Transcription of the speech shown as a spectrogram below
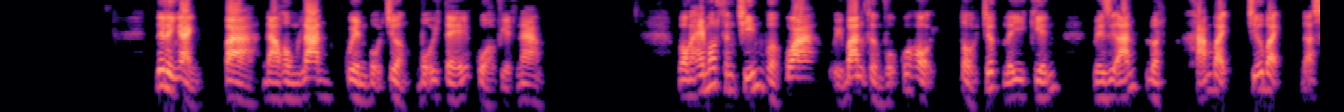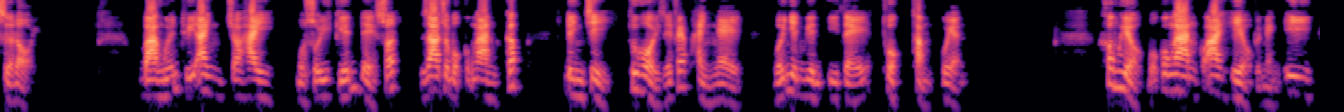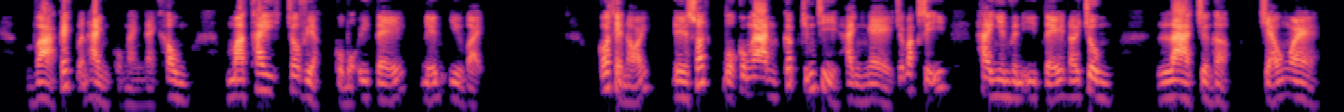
Đây là hình ảnh bà Đào Hồng Lan, quyền Bộ trưởng Bộ Y tế của Việt Nam. Vào ngày 21 tháng 9 vừa qua, Ủy ban Thường vụ Quốc hội tổ chức lấy ý kiến về dự án luật khám bệnh chữa bệnh đã sửa đổi. Bà Nguyễn Thúy Anh cho hay một số ý kiến đề xuất giao cho Bộ Công an cấp đình chỉ thu hồi giấy phép hành nghề với nhân viên y tế thuộc thẩm quyền. Không hiểu Bộ Công an có ai hiểu về ngành y và cách vận hành của ngành này không mà thay cho việc của Bộ Y tế đến như vậy. Có thể nói, đề xuất Bộ Công an cấp chứng chỉ hành nghề cho bác sĩ hay nhân viên y tế nói chung là trường hợp chéo ngoe.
